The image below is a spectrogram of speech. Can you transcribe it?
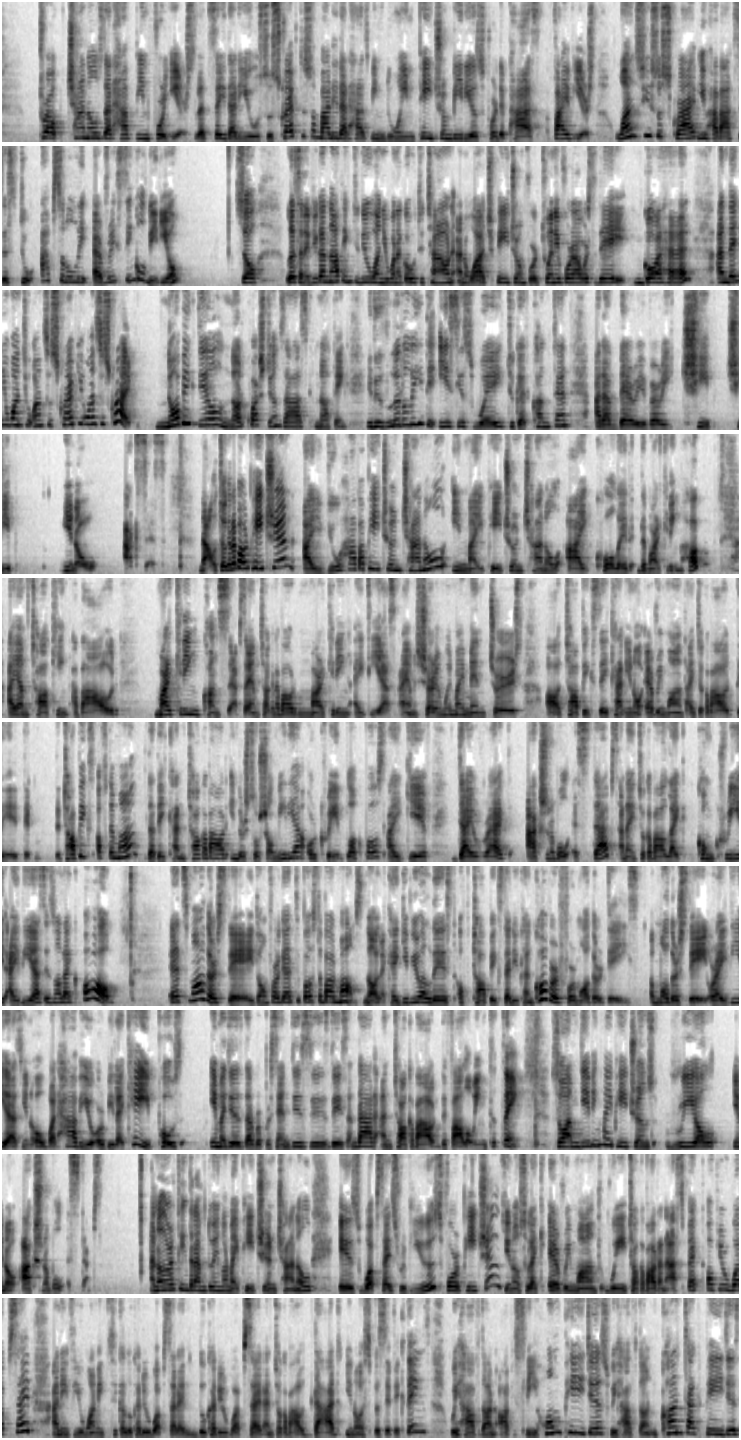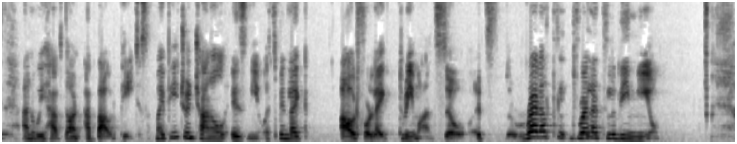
pro channels that have been for years. Let's say that you subscribe to somebody that has been doing Patreon videos for the past five years. Once you subscribe, you have access to absolutely every single video. So, listen, if you got nothing to do and you want to go to town and watch Patreon for 24 hours a day, go ahead. And then you want to unsubscribe, you unsubscribe. No big deal, not questions asked, nothing. It is literally the easiest way to get content at a very, very cheap, cheap, you know, access. Now, talking about Patreon, I do have a Patreon channel. In my Patreon channel, I call it the Marketing Hub. I am talking about marketing concepts. I am talking about marketing ideas. I am sharing with my mentors uh, topics they can, you know, every month I talk about the, the, the topics of the month that they can talk about in their social media or create blog posts. I give direct, actionable steps and I talk about like concrete ideas. It's not like, oh, it's Mother's Day. Don't forget to post about moms. No, like I give you a list of topics that you can cover for Mother Days, a Mother's Day, or ideas, you know, what have you, or be like, hey, post images that represent this, this, this, and that, and talk about the following thing. So I'm giving my patrons real, you know, actionable steps. Another thing that I'm doing on my Patreon channel is websites reviews for patrons. You know, so like every month we talk about an aspect of your website. And if you want me to take a look at your website and look at your website and talk about that, you know, specific things, we have done obviously home pages, we have done contact pages, and we have done about pages. My Patreon channel is new. It's been like out for like three months, so it's rel- relatively new.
